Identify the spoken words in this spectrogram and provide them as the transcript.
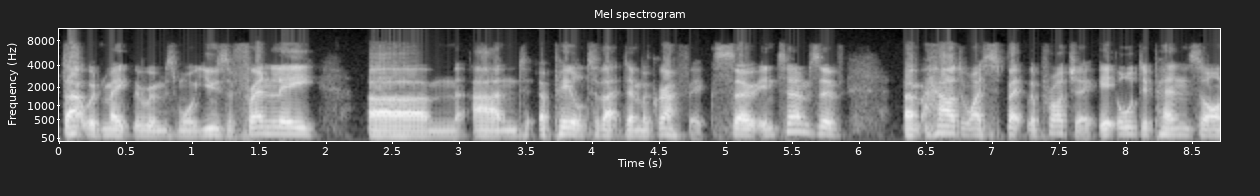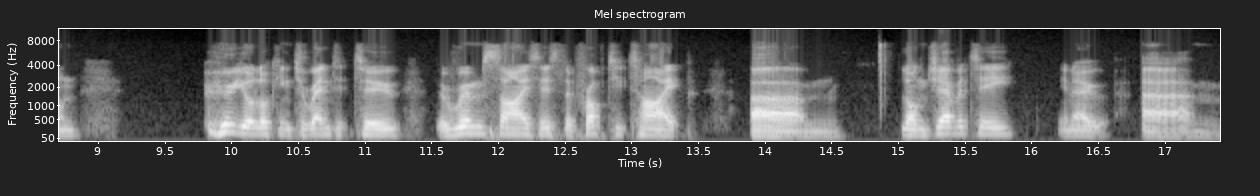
that would make the rooms more user friendly um, and appeal to that demographic. So in terms of um, how do I spec the project, it all depends on who you're looking to rent it to, the room sizes, the property type, um, longevity, you know, um,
